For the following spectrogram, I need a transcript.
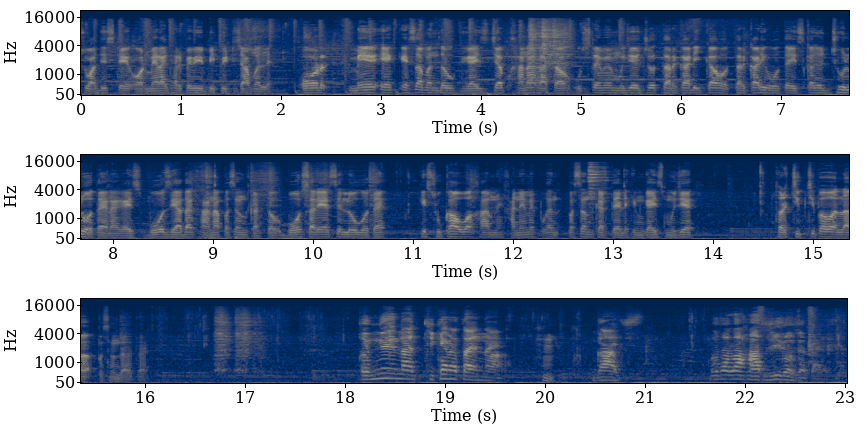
स्वादिष्ट है और मेरा घर पे भी बीपीटी चावल है। और मैं एक ऐसा बंदा हूँ कि गाइस जब खाना खाता हूँ उस टाइम में मुझे जो तरकारी का हो तरकारी होता है इसका जो झूल होता है ना गाइस बहुत ज़्यादा खाना पसंद करता हूँ। बहुत सारे ऐसे लोग होते हैं कि सूखा हुआ खाने खाने में पसंद करते हैं लेकिन गाइस मुझे थोड़ा चिपचिपा वाला पसंद आता है। करने ना चिकन आता है ना गाइस गाइस वो साला हाजिर हो जाता है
